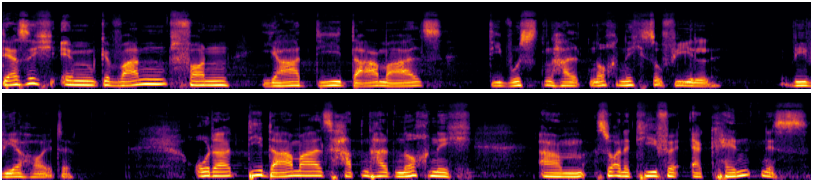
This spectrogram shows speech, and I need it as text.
der sich im Gewand von, ja, die damals, die wussten halt noch nicht so viel wie wir heute. Oder die damals hatten halt noch nicht ähm, so eine tiefe Erkenntnis,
